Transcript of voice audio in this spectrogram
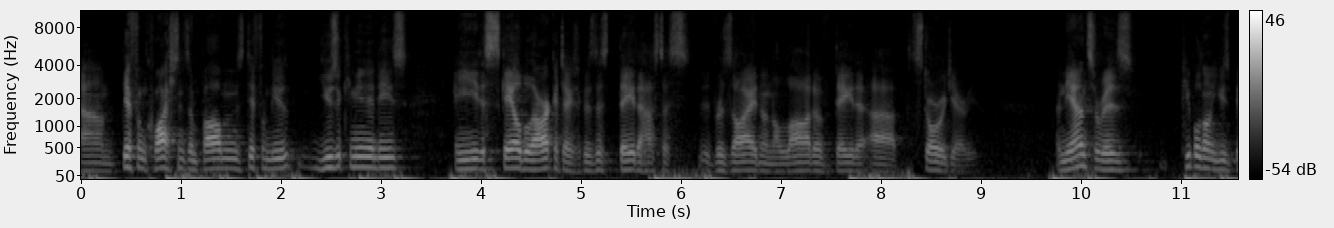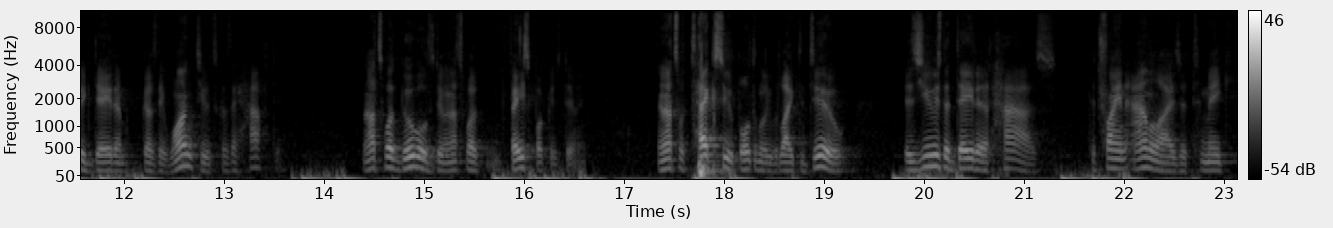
um, different questions and problems, different user communities, and you need a scalable architecture because this data has to reside on a lot of data uh, storage areas. And the answer is people don't use big data because they want to, it's because they have to. And that's what Google's doing, that's what Facebook is doing. And that's what TechSoup ultimately would like to do, is use the data it has to try and analyze it to make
